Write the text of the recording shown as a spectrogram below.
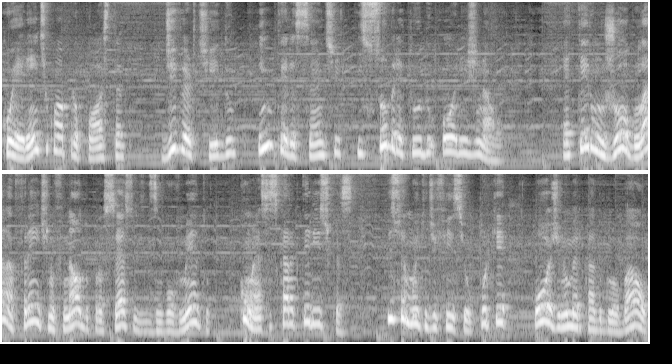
coerente com a proposta, divertido, interessante e, sobretudo, original. É ter um jogo lá na frente, no final do processo de desenvolvimento, com essas características. Isso é muito difícil porque hoje no mercado global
